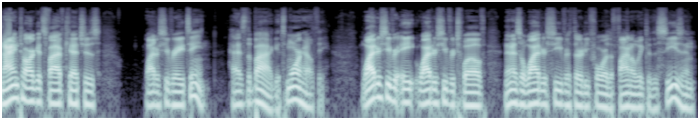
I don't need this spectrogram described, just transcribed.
nine targets, five catches, wide receiver 18 has the bye, gets more healthy. Wide receiver 8, wide receiver 12, then has a wide receiver 34 the final week of the season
